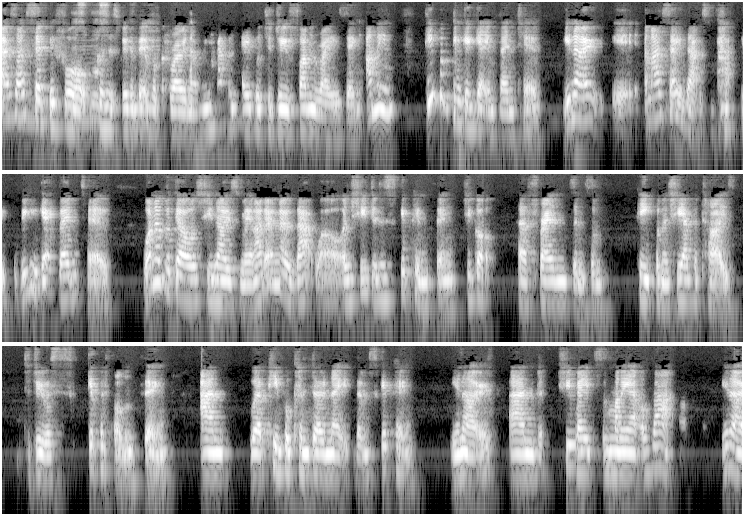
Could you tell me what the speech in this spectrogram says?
as I said before, because it's been a bit of a corona, we haven't been able to do fundraising. I mean, people can get inventive, you know, and I say that to black people. We can get inventive. One of the girls, she knows me, and I don't know that well, and she did a skipping thing. She got her friends and some people, and she advertised to do a skipathon thing, and where people can donate them skipping, you know, and she made some money out of that. You know,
